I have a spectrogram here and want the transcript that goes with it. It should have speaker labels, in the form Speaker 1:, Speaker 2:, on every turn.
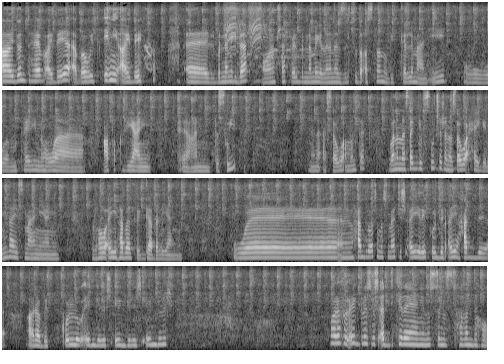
Speaker 1: I don't have idea about any idea. آه، البرنامج ده. هو أنا مش عارفة إيه البرنامج اللي أنا نزلته ده أصلا وبيتكلم عن إيه. ومتهيألي إن هو أعتقد يعني آه، عن تسويق. إن أنا أسوق منتج. وأنا ما أسجل صوت عشان أسوق حاجة مين اللي هيسمعني يعني؟ اللي هو أي هبل في الجبل يعني. و لحد دلوقتي ما سمعتش أي record لأي حد عربي كله English English English وأنا في ال English مش قد كده يعني نص نص half and half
